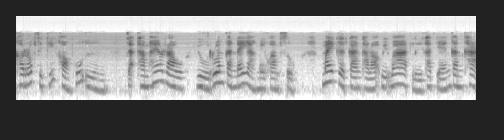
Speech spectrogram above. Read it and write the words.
เคารพสิทธิของผู้อื่น จะทำให้เราอยู่ร่วมกันได้อย่างมีความสุข ไม่เกิดการทะเลาะวิวาทหรือขัดแย้งกันค่ะ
